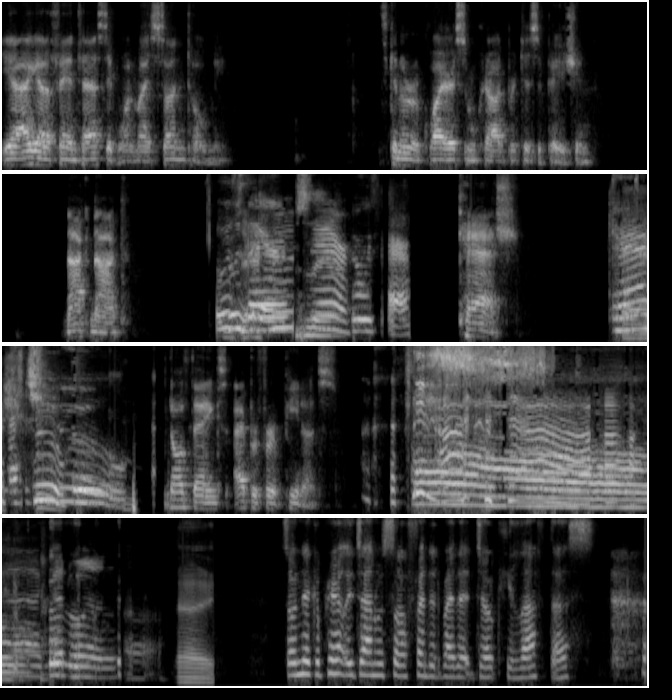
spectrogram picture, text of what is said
Yeah, I got a fantastic one. My son told me. It's going to require some crowd participation. Knock, knock. Who's there? Who's there? Who's there? Cash. Cash. Who? No thanks. I prefer peanuts. Yeah, So Nick, apparently John was so offended by that joke he left us.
